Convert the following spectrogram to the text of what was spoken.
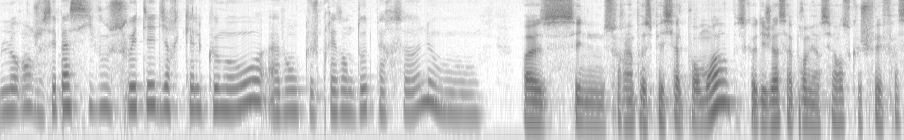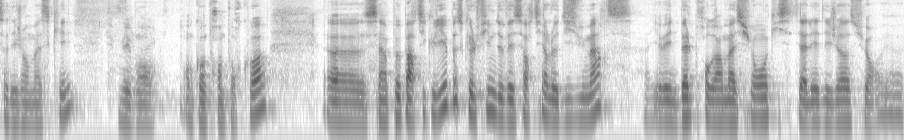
Laurent, je ne sais pas si vous souhaitez dire quelques mots avant que je présente d'autres personnes ou... Bah, c'est une soirée un peu spéciale pour moi, parce que déjà, c'est la première séance que je fais face à des gens masqués. Mais bon, on comprend pourquoi. Euh, c'est un peu particulier parce que le film devait sortir le 18 mars. Il y avait une belle programmation qui s'était allée déjà sur euh,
